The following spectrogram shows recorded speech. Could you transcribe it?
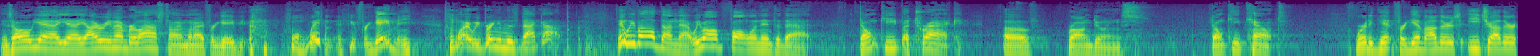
is, oh, yeah, yeah, yeah, I remember last time when I forgave you. well, wait a minute. If you forgave me, why are we bringing this back up? And we've all done that. We've all fallen into that. Don't keep a track of wrongdoings. Don't keep count. We're to get forgive others, each other,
